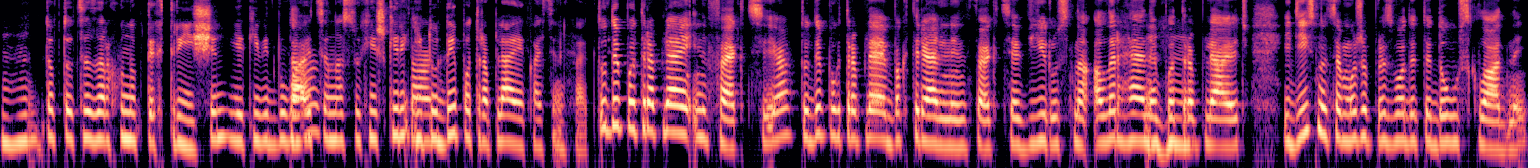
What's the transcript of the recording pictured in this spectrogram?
Угу. Тобто це за рахунок тих тріщин, які відбуваються на сухій шкірі, Так. і туди потрапляє якась інфекція. Туди потрапляє інфекція, туди потрапляє бактеріальна інфекція, вірусна, алергени Мгм. потрапляють. І дійсно це може призводити до ускладнень.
